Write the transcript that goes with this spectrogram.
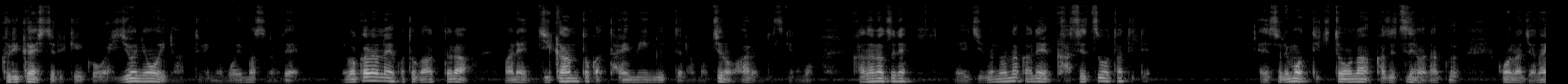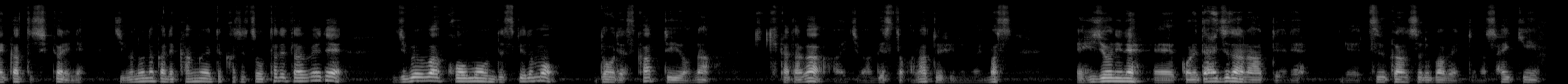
繰り返してる傾向が非常に多いなというふうに思いますので、わからないことがあったら、まあね、時間とかタイミングっていうのはもちろんあるんですけども、必ずね、え自分の中で仮説を立てて、えそれも適当な仮説ではなく、こうなんじゃないかとしっかりね、自分の中で考えて仮説を立てた上で、自分はこう思うんですけども、どうですかっていうような聞き方が一番ベストかなというふうに思います。え非常にね、えこれ大事だなっていうね、え痛感する場面っていうのは最近、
